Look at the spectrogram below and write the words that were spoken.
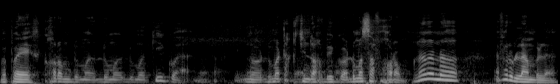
ba pare xorom du ma du ma du ma kii quoi non du ma tax ci ndox bi quoi du ma saf xorom. Non non non affaire u làmb la.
